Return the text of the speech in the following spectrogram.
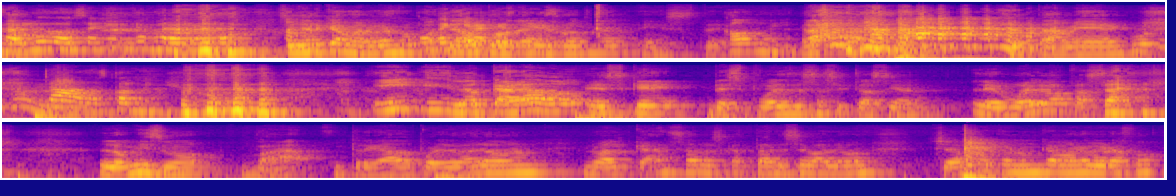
Saludos, señor camarógrafo. señor camarógrafo, pateado por Dennis Rodman. Este... Call me. también. Todos, call me. y, y lo cagado es que después de esa situación le vuelve a pasar lo mismo, va entregado por el balón, no alcanza a rescatar ese balón, choca con un camarógrafo,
